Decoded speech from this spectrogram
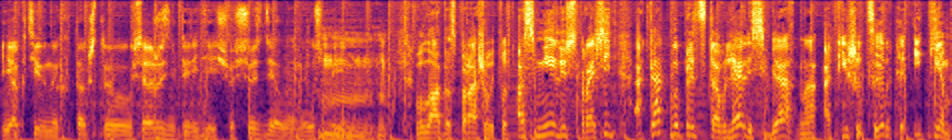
и активных, так что вся жизнь впереди, еще все сделаем и успеем. Mm-hmm. Влада спрашивает, вот осмелюсь спросить, а как вы представляли себя на афише цирка и кем?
